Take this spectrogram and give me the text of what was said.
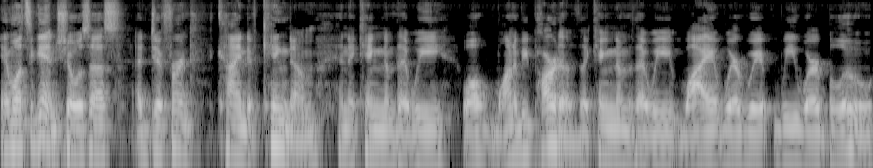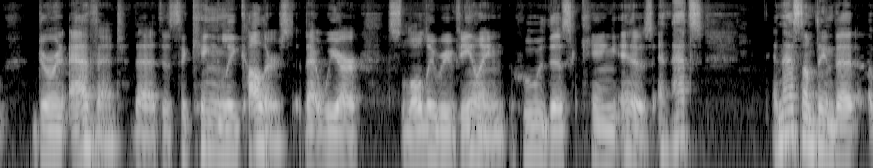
And once again, shows us a different kind of kingdom and a kingdom that we well want to be part of the kingdom that we why where we, we wear blue during advent that it's the kingly colors that we are slowly revealing who this king is. And that's and that's something that uh,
